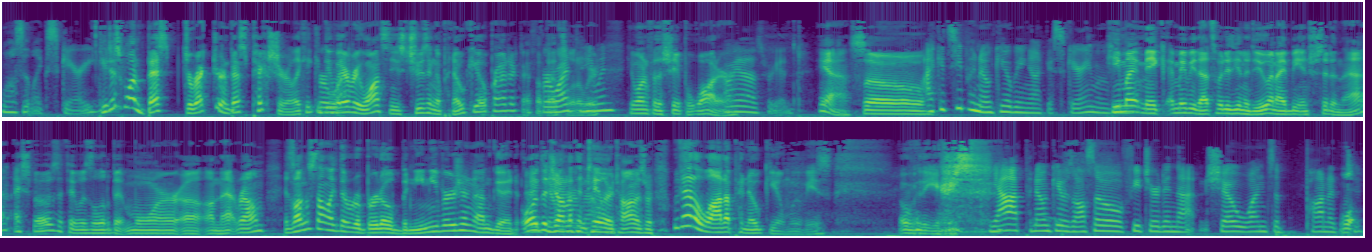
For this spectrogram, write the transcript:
Well, is it like scary? He just won Best Director and Best Picture. Like he can For do what? whatever he wants, and he's choosing a Pinocchio project. I thought For that's what a little did he weird. win? He won for The Shape of Water. Oh yeah, that's pretty good. Yeah, so I could see Pinocchio being like a scary movie. he might make maybe that's what he's going to do, and I'd be interested in that. I suppose if it was a little bit more uh, on that realm, as long as it's not like the Roberto Benigni version, I'm good. Or I the don't Jonathan remember that Taylor one. Thomas. ver- We've had a lot of Pinocchio movies over the years. Yeah, Pinocchio was also featured in that show Once Upon a Well,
